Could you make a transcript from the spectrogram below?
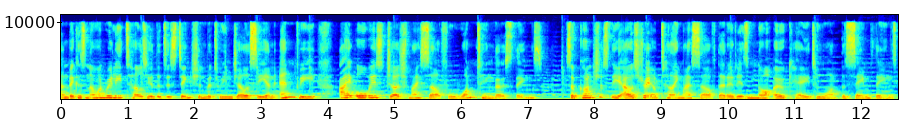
and because no one really tells you the distinction between jealousy and envy, I always judged myself for wanting those things. Subconsciously, I was straight up telling myself that it is not okay to want the same things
